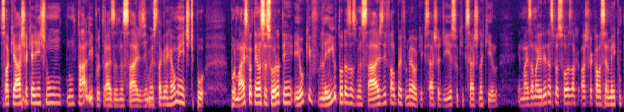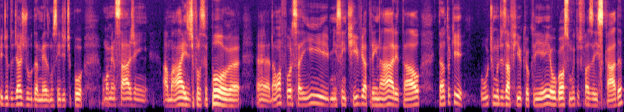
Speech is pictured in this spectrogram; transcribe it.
só que acha que a gente não não está ali por trás das mensagens. E o meu Instagram realmente, tipo, por mais que eu tenha um assessor, eu tenho eu que leio todas as mensagens e falo para ele, meu, o que, que você acha disso, o que, que você acha daquilo. Mas a maioria das pessoas acho que acaba sendo meio que um pedido de ajuda mesmo, assim, de tipo uma mensagem a mais, de falar assim, pô, é, é, dá uma força aí, me incentive a treinar e tal. Tanto que o último desafio que eu criei, eu gosto muito de fazer escada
